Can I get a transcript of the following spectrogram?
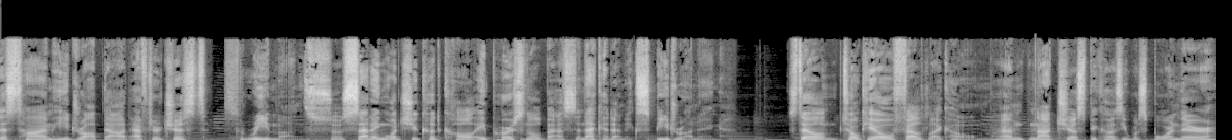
This time, he dropped out after just three months, setting what you could call a personal best in academic speedrunning. Still, Tokyo felt like home, and not just because he was born there,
